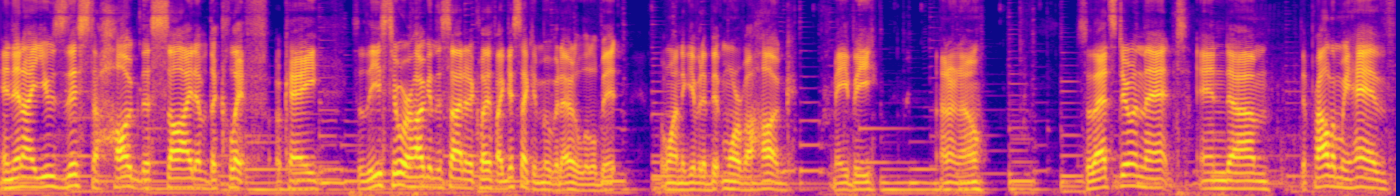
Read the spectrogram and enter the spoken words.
And then I use this to hug the side of the cliff, okay? So these two are hugging the side of the cliff. I guess I can move it out a little bit. I want to give it a bit more of a hug, maybe. I don't know. So that's doing that. And um, the problem we have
